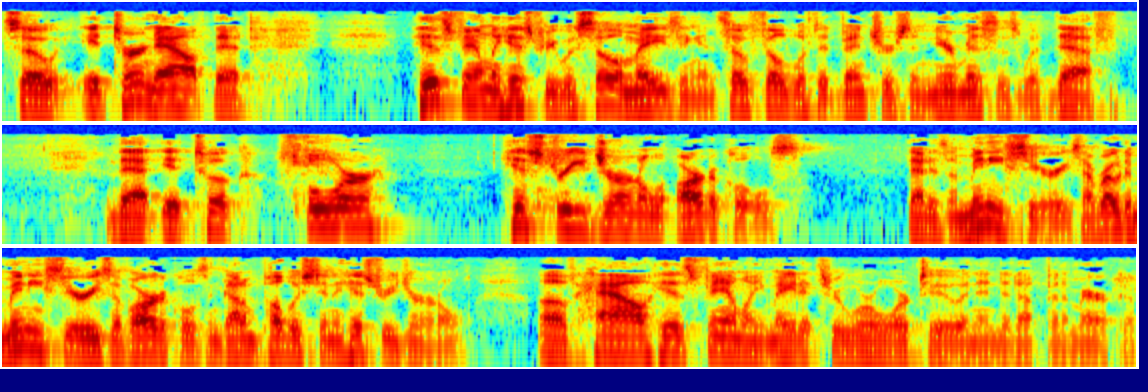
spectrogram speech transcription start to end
so it turned out that his family history was so amazing and so filled with adventures and near misses with death that it took four history journal articles that is a mini series. I wrote a mini series of articles and got them published in a history journal of how his family made it through World War II and ended up in America.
